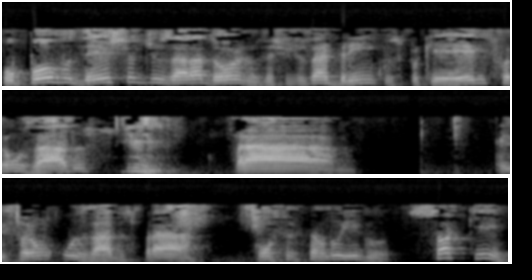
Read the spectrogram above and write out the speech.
O povo deixa de usar adornos, deixa de usar brincos, porque eles foram usados para eles foram usados para construção do ídolo. Só que,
